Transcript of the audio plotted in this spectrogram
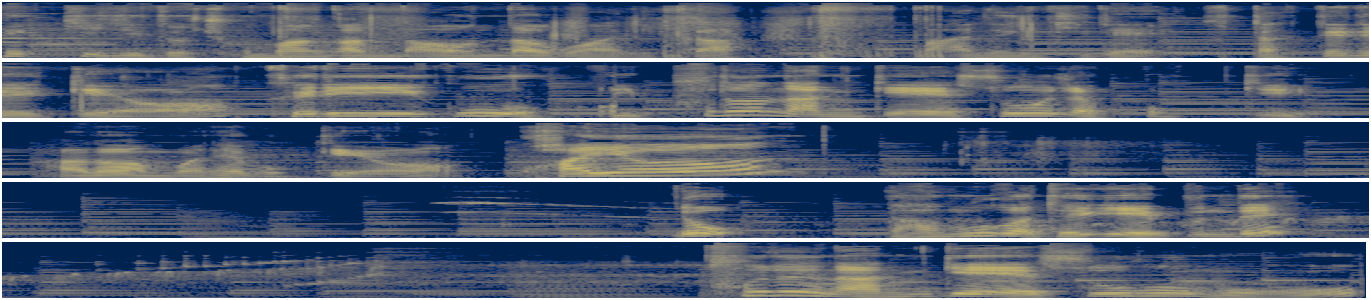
패키지도 조만간 나온다고 하니까 많은 기대 부탁드릴게요. 그리고 이 푸른 안개 수호자 뽑기 바로 한번 해볼게요 과연? 어? 나무가 되게 예쁜데? 푸른 안개 수호모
